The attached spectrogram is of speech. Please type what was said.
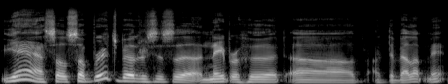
Yeah, so so Bridge Builders is a neighborhood uh, a development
